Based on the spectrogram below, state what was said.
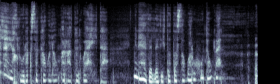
ألا يخلو رأسك ولو مرة واحدة؟ من هذا الذي تتصوره دوما؟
